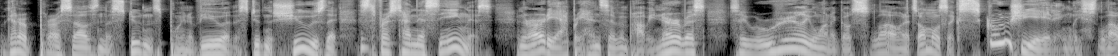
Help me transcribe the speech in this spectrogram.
we got to put ourselves in the student's point of view or the student's shoes that this is the first time they're seeing this and they're already apprehensive and probably nervous. So you really want to go slow. And it's almost like excruciatingly slow.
